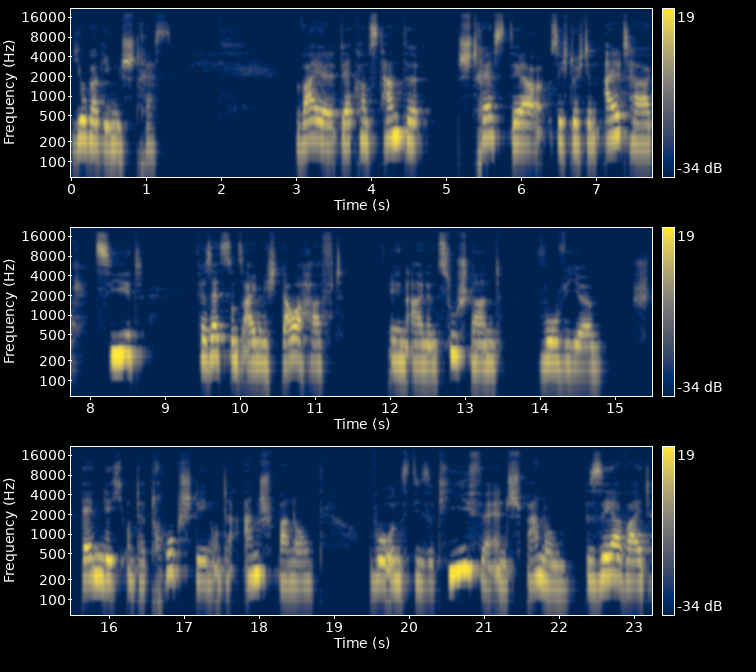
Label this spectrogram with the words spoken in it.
Yoga gegen Stress. Weil der konstante Stress, der sich durch den Alltag zieht, versetzt uns eigentlich dauerhaft in einen Zustand, wo wir ständig unter Druck stehen, unter Anspannung wo uns diese tiefe Entspannung sehr weit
